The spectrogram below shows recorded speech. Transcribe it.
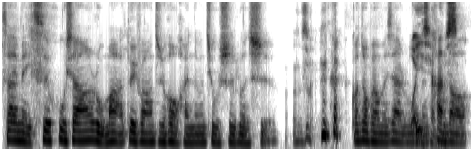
在每次互相辱骂对方之后，还能就事论事。观众朋友们，现在如果能看到，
